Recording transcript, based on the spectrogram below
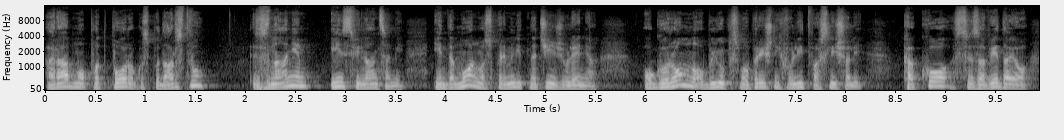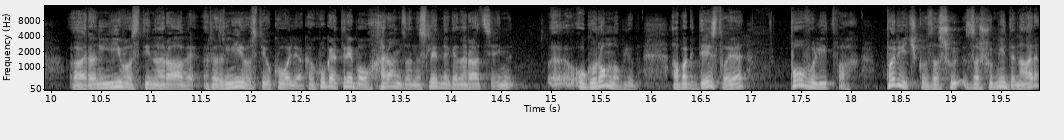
rabimo podporo gospodarstvu, znanjem in s financami in da moramo spremeniti način življenja. Ogromno obljub smo v prejšnjih volitvah slišali, kako se zavedajo ranljivosti narave, ranljivosti okolja, kako ga je treba ohraniti za naslednje generacije. In, eh, ogromno obljub. Ampak dejstvo je, po volitvah, prvič, ko zašu, zašumi denar,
